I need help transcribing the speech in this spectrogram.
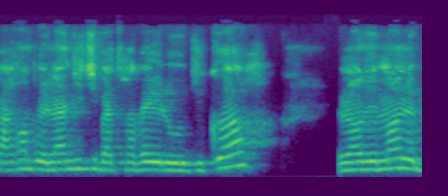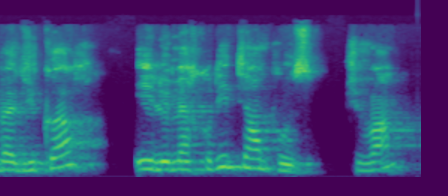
par exemple, le lundi, tu vas travailler le haut du corps, le lendemain, le bas du corps, et le mercredi, tu es en pause tu vois?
